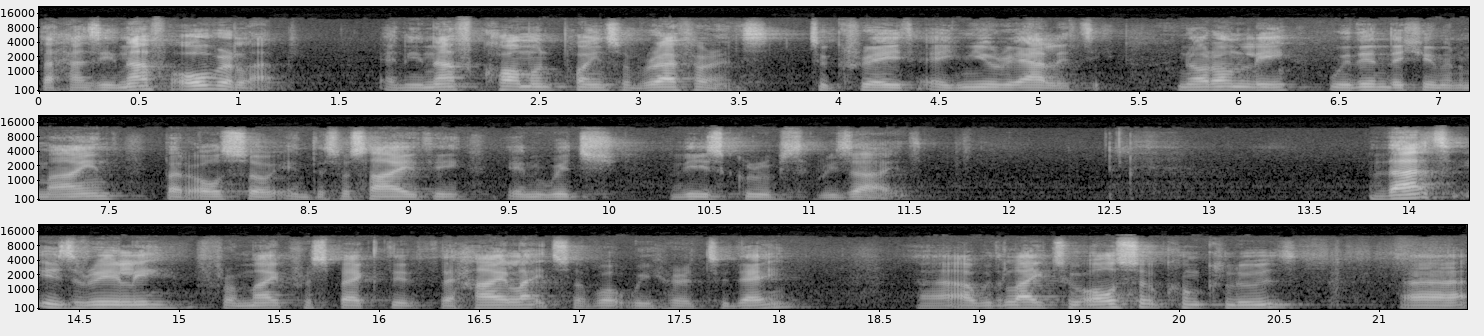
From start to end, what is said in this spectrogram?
that has enough overlap and enough common points of reference to create a new reality, not only within the human mind, but also in the society in which these groups reside. That is really, from my perspective, the highlights of what we heard today. Uh, I would like to also conclude uh,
